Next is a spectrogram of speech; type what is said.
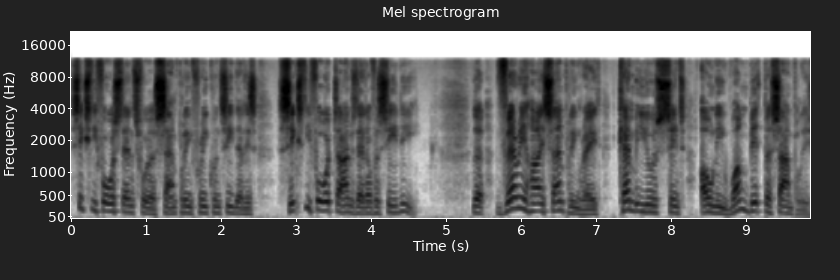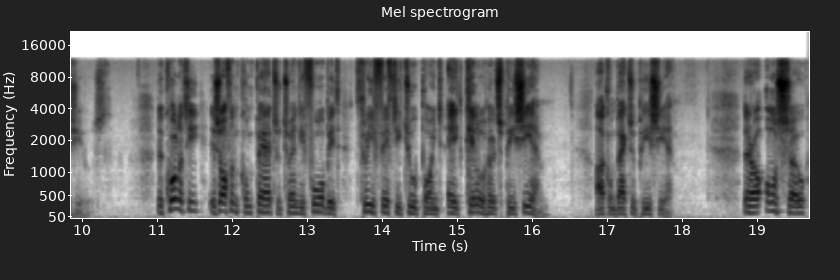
64 stands for a sampling frequency that is 64 times that of a CD. The very high sampling rate can be used since only 1 bit per sample is used. The quality is often compared to 24-bit 352.8 kHz PCM. I'll come back to PCM. There are also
